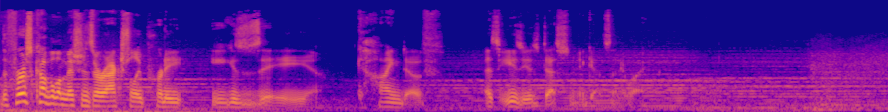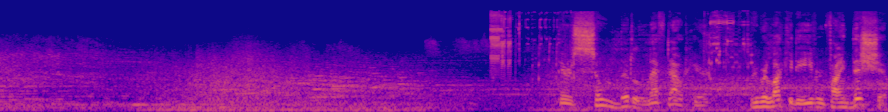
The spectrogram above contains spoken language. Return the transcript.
the first couple of missions are actually pretty easy. Kind of. As easy as Destiny gets, anyway. There's so little left out here. We were lucky to even find this ship.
